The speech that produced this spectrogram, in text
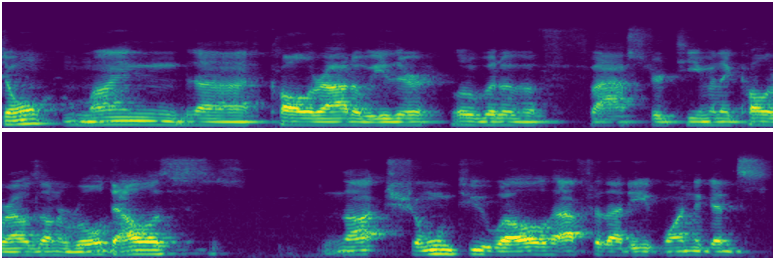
don't mind uh, Colorado either. A little bit of a faster team. I think Colorado's on a roll. Dallas not shown too well after that 8 1 against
